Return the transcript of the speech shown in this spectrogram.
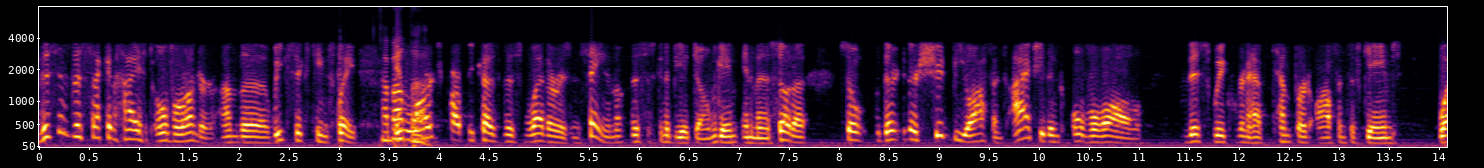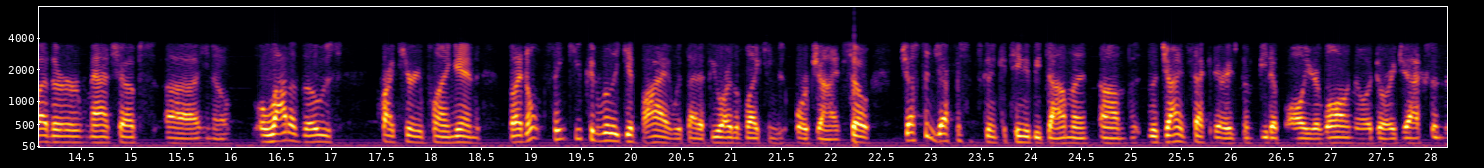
this is the second highest over under on the Week 16 slate. How about in that? large part because this weather is insane. This is going to be a dome game in Minnesota, so there there should be offense. I actually think overall this week we're going to have tempered offensive games, weather matchups, uh, you know, a lot of those criteria playing in. But I don't think you can really get by with that if you are the Vikings or Giants. So Justin Jefferson's going to continue to be dominant. Um, the, the Giants secondary has been beat up all year long. No Adoree Jackson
